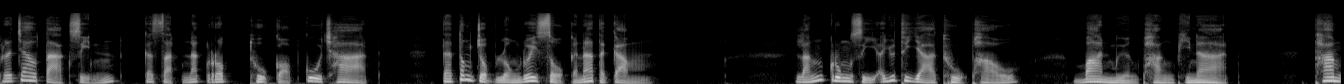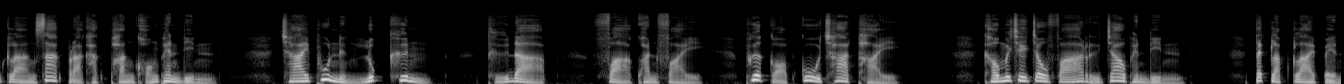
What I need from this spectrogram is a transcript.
พระเจ้าตากสิน กษัตริย์นักรบถูกกอบกู้ชาติ แต่ต้องจบลงด้วยโศกนาฏกรรม หลังกรุงศรีอยุธยาถูกเผา บ้านเมืองพังพินาศ ท่ามกลางซากปรักหักพังของแผ่นดิน ชายผู้หนึ่งลุกขึ้น ถือดาบ ฝ่าควันไฟ เพื่อกอบกู้ชาติไทย เขาไม่ใช่เจ้าฟ้าหรือเจ้าแผ่นดินแต่กลับกลายเป็น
